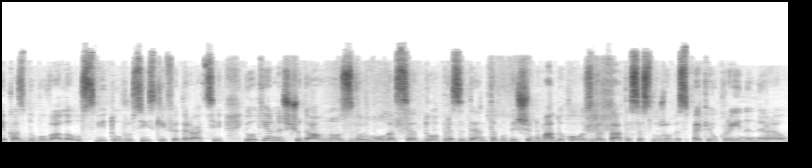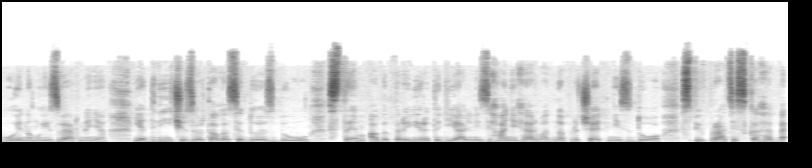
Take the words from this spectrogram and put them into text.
яка здобувала освіту в Російській Федерації. І от я нещодавно звернулася до президента, бо більше нема до кого звертатися. Служба безпеки України не реагує на мої звернення. Я двічі зверталася до СБУ з тим, аби перевірити діяльність Гані Герман на причетність до співпраці з КГБ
